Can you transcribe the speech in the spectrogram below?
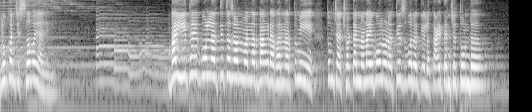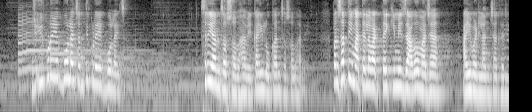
लोकांची सवय आहे. बाई इथं एक बोलणार तिथं जाऊन म्हणणार बांगड्या भरणार. तुम्ही तुमच्या छोट्यांना नाही बोलवणार तेच बरं केलं. काय त्यांचे तोंड? म्हणजे इकडं एक बोलायचं आणि तिकडं एक बोलायचं. स्त्रियांचा स्वभाव आहे काही लोकांचा स्वभाव आहे. पण सती मातेला वाटतंय की मी जावं माझ्या आई वडिलांच्या घरी.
